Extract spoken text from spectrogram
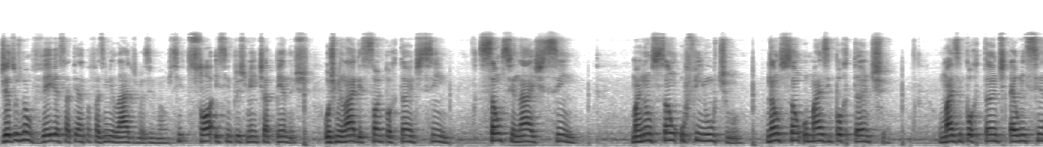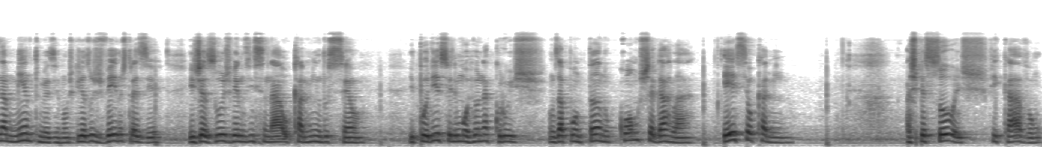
Jesus não veio a essa terra para fazer milagres, meus irmãos, só e simplesmente apenas. Os milagres são importantes, sim. São sinais, sim. Mas não são o fim último. Não são o mais importante. O mais importante é o ensinamento, meus irmãos, que Jesus veio nos trazer. E Jesus veio nos ensinar o caminho do céu. E por isso ele morreu na cruz, nos apontando como chegar lá. Esse é o caminho. As pessoas ficavam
